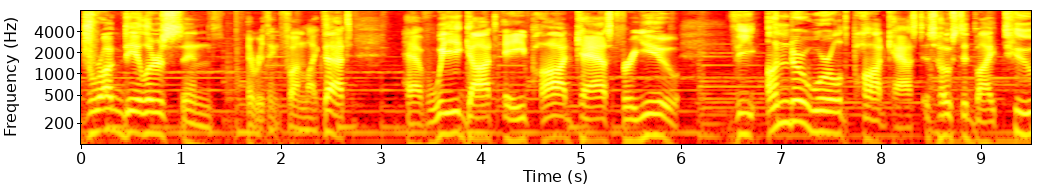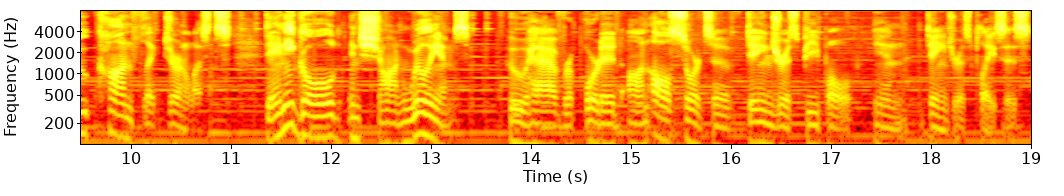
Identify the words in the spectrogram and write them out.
drug dealers, and everything fun like that, have we got a podcast for you? The Underworld podcast is hosted by two conflict journalists, Danny Gold and Sean Williams, who have reported on all sorts of dangerous people in dangerous places.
